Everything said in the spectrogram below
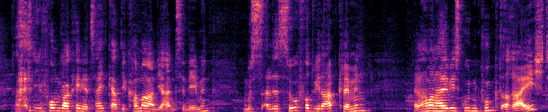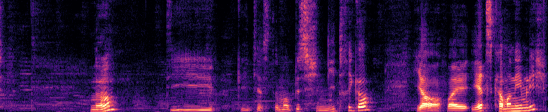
hatte ich vorhin gar keine Zeit gehabt, die Kamera in die Hand zu nehmen. Musste alles sofort wieder abklemmen. Dann haben wir einen halbwegs guten Punkt erreicht. Ne? Die geht jetzt immer ein bisschen niedriger. Ja, weil jetzt kann man nämlich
